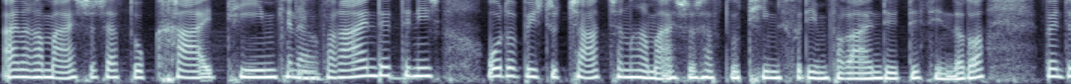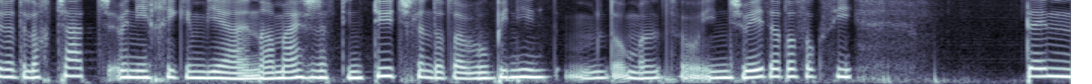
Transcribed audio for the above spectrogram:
einer Meisterschaft, wo kein Team von Genau. deinem Verein dort ist, oder bist du Judge einer Meisterschaft, wo Teams von deinem Verein dort sind, oder? Wenn du natürlich Judge, wenn ich irgendwie an einer Meisterschaft in Deutschland oder wo bin ich, da mal so in Schweden oder so gewesen, dann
